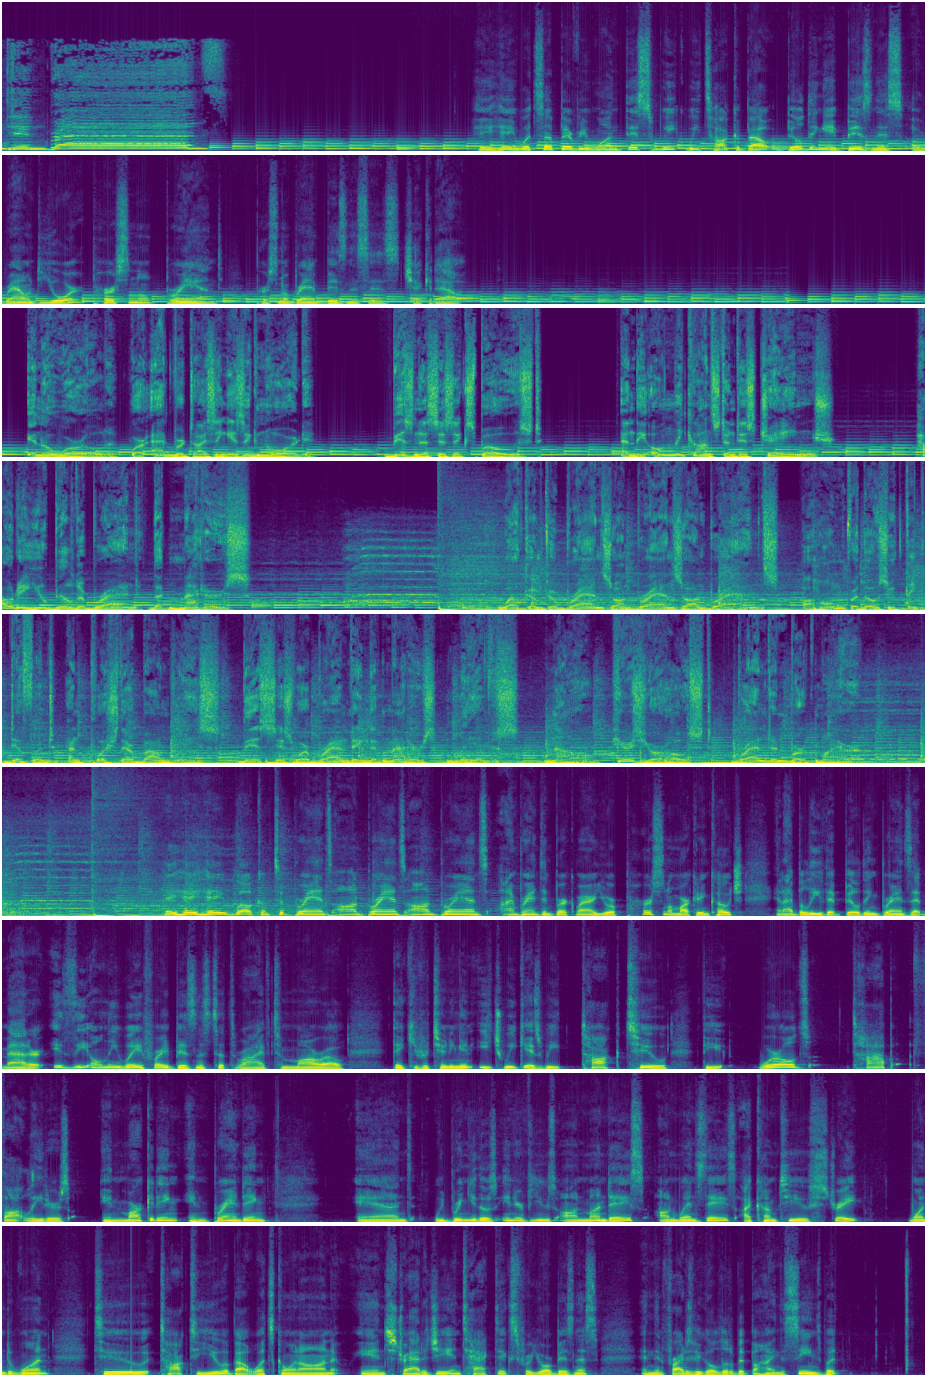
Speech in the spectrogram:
Brandon Brands. Hey, hey, what's up, everyone? This week we talk about building a business around your personal brand. Personal brand businesses. Check it out. In a world where advertising is ignored, business is exposed, and the only constant is change, how do you build a brand that matters? Welcome to Brands on Brands on Brands, a home for those who think different and push their boundaries. This is where branding that matters lives. Now, here's your host, Brandon Birkmeyer. Hey, hey, hey, welcome to Brands on Brands on Brands. I'm Brandon Birkmeyer, your personal marketing coach, and I believe that building brands that matter is the only way for a business to thrive tomorrow. Thank you for tuning in each week as we talk to the world's top thought leaders in marketing, in branding, and we bring you those interviews on Mondays. On Wednesdays, I come to you straight one to one to talk to you about what's going on in strategy and tactics for your business. And then Fridays, we go a little bit behind the scenes. But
